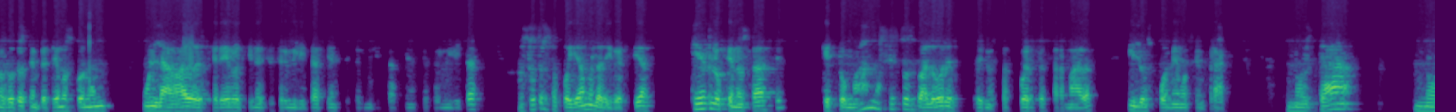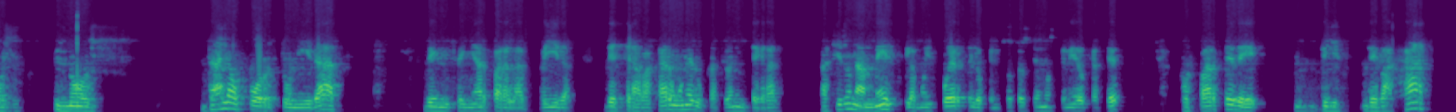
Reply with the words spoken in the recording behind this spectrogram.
nosotros empecemos con un, un lavado de cerebro, tienes que ser militar, tienes que ser militar, tienes que ser militar. Nosotros apoyamos la diversidad. ¿Qué es lo que nos hace? Que tomamos estos valores de nuestras Fuerzas Armadas y los ponemos en práctica. Nos da, nos, nos da la oportunidad de enseñar para la vida, de trabajar una educación integral. Ha sido una mezcla muy fuerte lo que nosotros hemos tenido que hacer por parte de, de, bajar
